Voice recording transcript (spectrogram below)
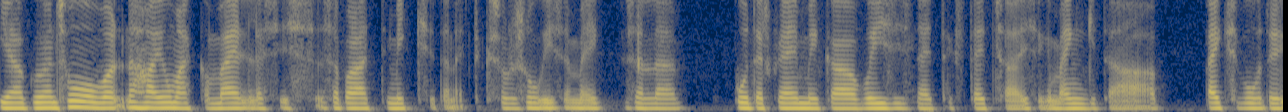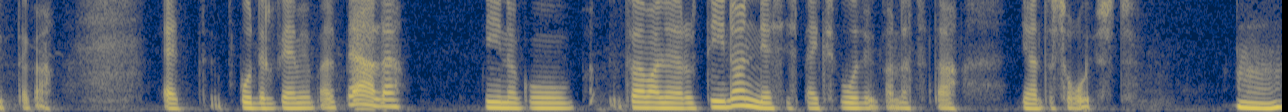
ja kui on soov näha jumekam välja, siis saab alati miksida näiteks sul suvise meik selle puuderkreemiga või siis näiteks täitsa isegi mängida päiksepuudritega. et puuderkreemi pealt peale, nii nagu tavaline rutiin on ja siis päiksepuudriga annad seda nii-öelda soojust mm..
